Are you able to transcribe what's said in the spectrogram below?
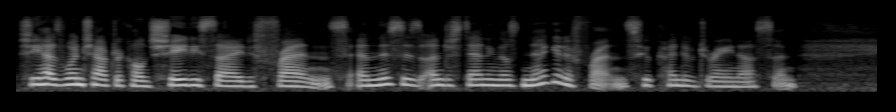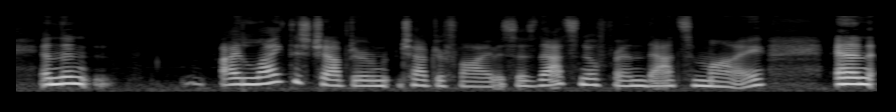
she has one chapter called Shady Side Friends, and this is understanding those negative friends who kind of drain us. And and then I like this chapter, chapter five. It says, That's no friend, that's my. And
